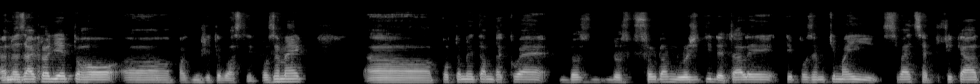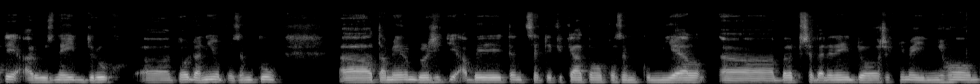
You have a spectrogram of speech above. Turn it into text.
A na základě toho uh, pak můžete vlastnit pozemek. Uh, potom je tam takové, dost, dost, jsou tam důležitý detaily, ty pozemky mají své certifikáty a různý druh uh, toho daného pozemku. Uh, tam je jenom důležité, aby ten certifikát toho pozemku měl, uh, byl převedený do, řekněme, jiného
